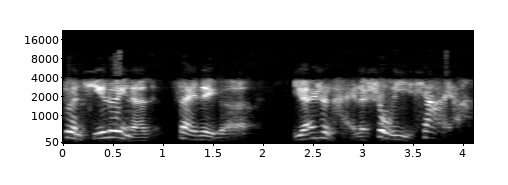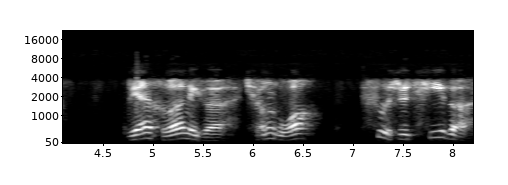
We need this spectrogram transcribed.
段祺瑞呢，在这个袁世凯的授意下呀，联合那个全国四十七个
